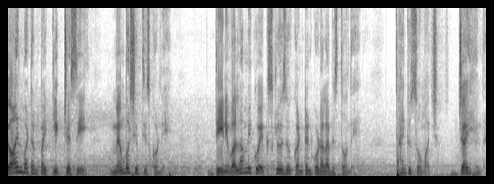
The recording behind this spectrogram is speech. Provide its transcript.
జాయిన్ బటన్పై క్లిక్ చేసి మెంబర్షిప్ తీసుకోండి. దీనివల్ల మీకు ఎక్స్క్లూజివ్ కంటెంట్ కూడా లభిస్తుంది. థ్యాంక్ యూ సో మచ్ జై హింద్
